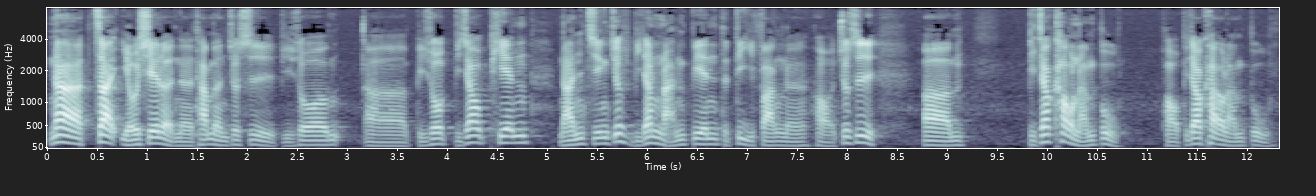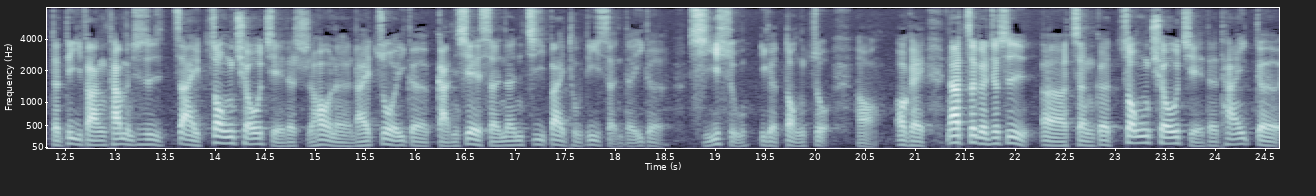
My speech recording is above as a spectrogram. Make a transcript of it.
那在有一些人呢，他们就是比如说。呃，比如说比较偏南京，就是比较南边的地方呢，好，就是呃比较靠南部，好，比较靠南部的地方，他们就是在中秋节的时候呢，来做一个感谢神恩、祭拜土地神的一个习俗、一个动作，好，OK，那这个就是呃整个中秋节的它一个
